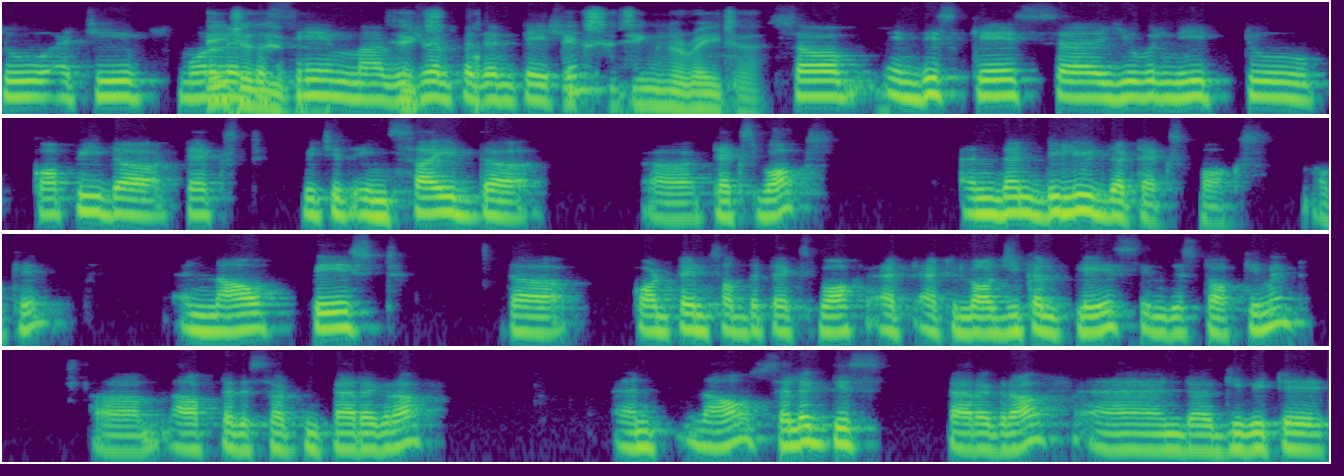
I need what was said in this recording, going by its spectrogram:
to achieve more or less the same uh, visual Ex presentation. Exiting narrator. So in this case, uh, you will need to copy the text which is inside the uh, text box and then delete the text box, okay? And now paste the contents of the text box at, at a logical place in this document um, after a certain paragraph. And now select this paragraph and uh, give it a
